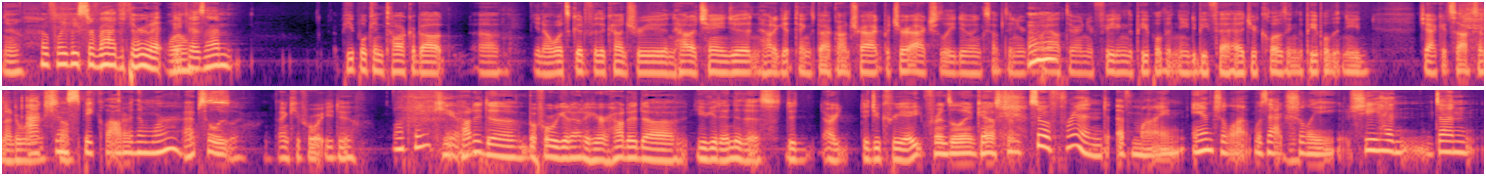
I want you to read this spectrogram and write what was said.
yeah. hopefully we survive through it Well- because I'm people can talk about uh, you know what's good for the country and how to change it and how to get things back on track but you're actually doing something. You're going out there and you're feeding the people that need to be fed. You're clothing the people that need jacket socks and underwear actions so. speak louder than words. absolutely. Thank you for what you do. Well, thank you. how did uh, before we get out of here how did uh, you get into this? Did are did you create friends of lancaster? So a friend of mine, Angela, was actually she had done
